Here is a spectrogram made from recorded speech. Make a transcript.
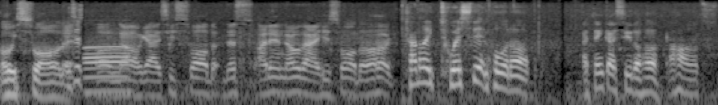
Oh, he swallowed it. just- oh uh, no, guys, he swallowed this. I didn't know that. He swallowed the hook. Try to like twist it and pull it up. I think I see the hook. Uh-huh, oh, that's.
